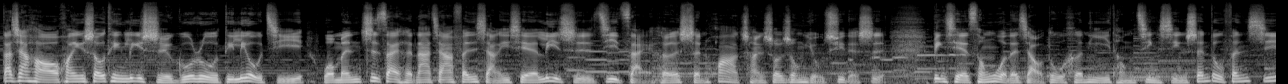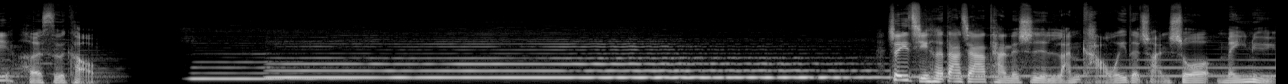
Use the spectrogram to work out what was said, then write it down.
大家好，欢迎收听《历史 Guru》第六集。我们志在和大家分享一些历史记载和神话传说中有趣的事，并且从我的角度和你一同进行深度分析和思考。这一集和大家谈的是兰卡威的传说——美女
